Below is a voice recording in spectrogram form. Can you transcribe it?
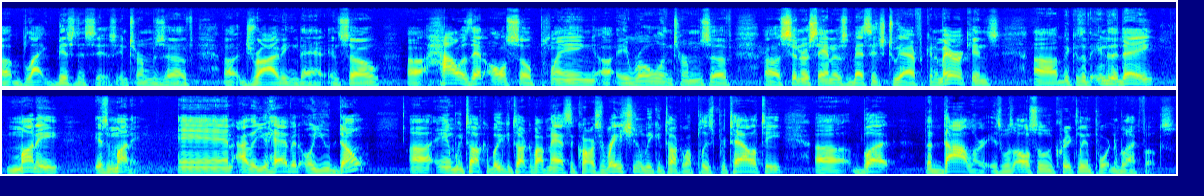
uh, black businesses in terms of driving that. And so, how is that also playing a role in terms of Senator Sanders' message to African Americans? because at the end of the day, money is money, and either you have it or you don't. Uh, and we talk about, you can talk about mass incarceration, we can talk about police brutality, uh, but the dollar is was also critically important to black folks.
